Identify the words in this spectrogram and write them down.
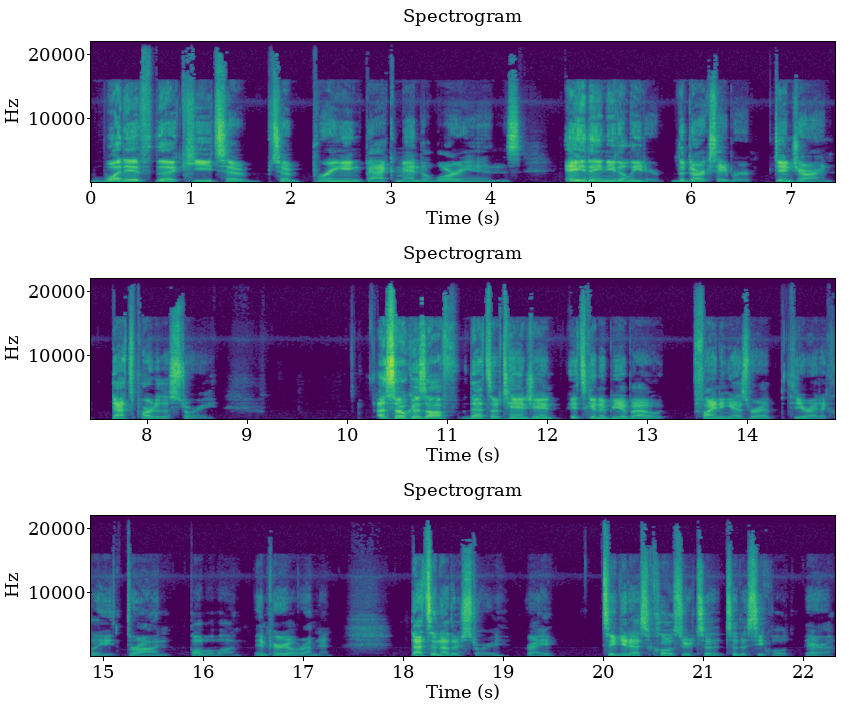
what if the key to to bringing back Mandalorians a they need a leader, the dark saber, Din Djarin. That's part of the story. Ahsoka's off. That's a tangent. It's going to be about finding Ezra, theoretically, Thrawn, blah blah blah, Imperial Remnant. That's another story, right? To get us closer to to the sequel era.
